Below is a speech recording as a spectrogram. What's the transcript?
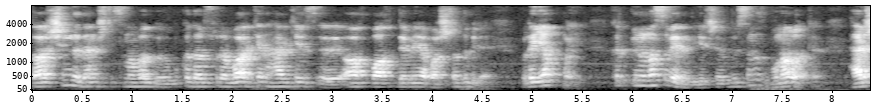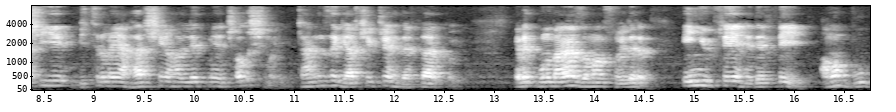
Daha şimdiden işte sınava e, bu kadar süre varken herkes e, ah vah demeye başladı bile. Böyle yapmayın. 40 günü nasıl verimli geçirebilirsiniz? Buna bakın. Her şeyi bitirmeye, her şeyi halletmeye çalışmayın. Kendinize gerçekçi hedefler koyun. Evet bunu ben her zaman söylerim. En yükseği hedefleyin. Ama bu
